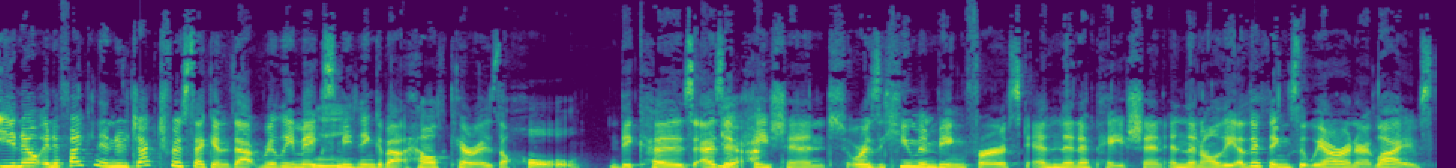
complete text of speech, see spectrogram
You know, and if I can interject for a second, that really makes mm. me think about healthcare as a whole. Because as yeah. a patient, or as a human being first, and then a patient, and then all the other things that we are in our lives,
